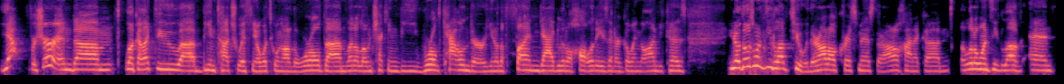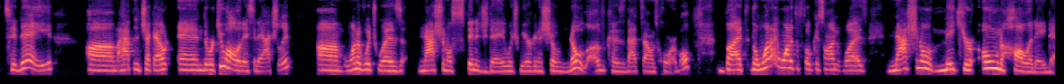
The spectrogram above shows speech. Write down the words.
Yeah, for sure. And um, look, I like to uh, be in touch with you know what's going on in the world, um, let alone checking the world calendar. You know the fun gag little holidays that are going on because you know those ones need love too. They're not all Christmas. They're not all Hanukkah. The little ones need love. And today, um, I happened to check out, and there were two holidays today actually um, one of which was National Spinach Day, which we are going to show no love because that sounds horrible. But the one I wanted to focus on was National Make Your Own Holiday Day.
